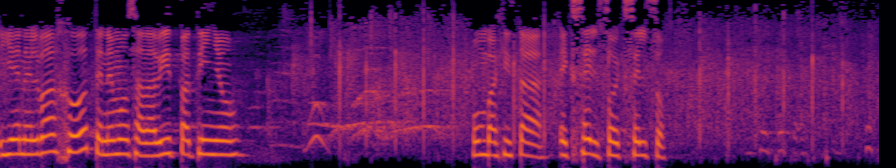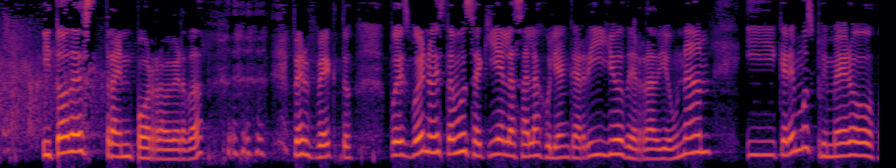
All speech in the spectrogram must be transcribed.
Y en el bajo tenemos a David Patiño, un bajista excelso, excelso. Y todos traen porra, ¿verdad? Perfecto. Pues bueno, estamos aquí en la sala Julián Carrillo de Radio UNAM y queremos primero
